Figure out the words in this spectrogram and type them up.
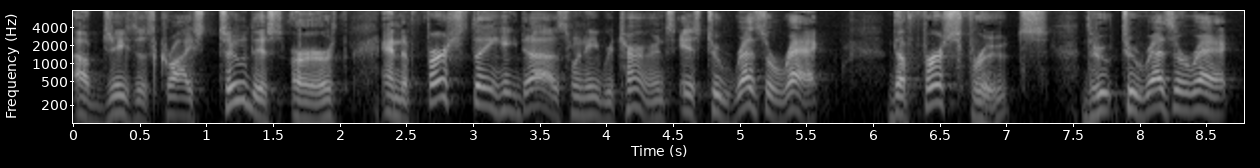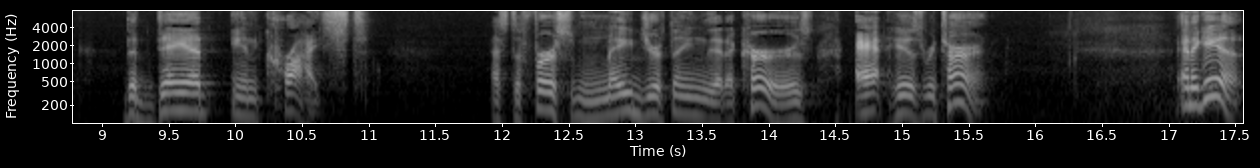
of Jesus Christ to this earth. And the first thing he does when he returns is to resurrect the first fruits, to resurrect the dead in Christ. That's the first major thing that occurs at his return. And again,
